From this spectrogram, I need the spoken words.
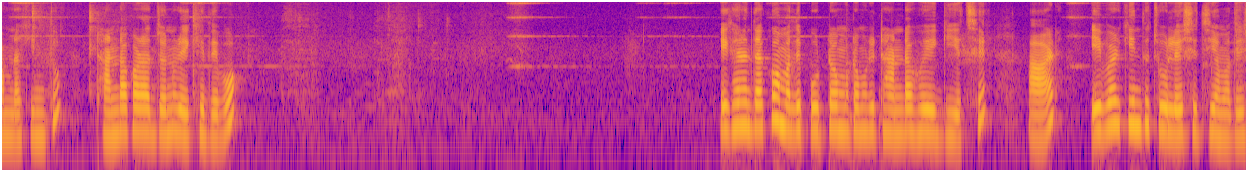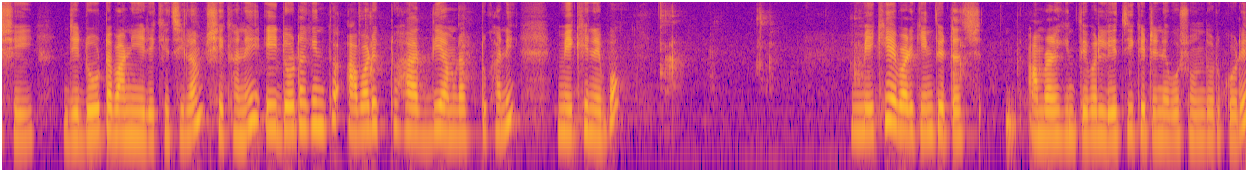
আমরা কিন্তু ঠান্ডা করার জন্য রেখে দেব। এখানে দেখো আমাদের পুরটাও মোটামুটি ঠান্ডা হয়ে গিয়েছে। আর এবার কিন্তু চলে এসেছি আমাদের সেই যে ডোটা বানিয়ে রেখেছিলাম, সেখানে এই ডোটা কিন্তু আবার একটু হাত দিয়ে আমরা একটুখানি মেখে নেব। মেখে এবার কিন্তু এটা আমরা কিন্তু এবার লেচি কেটে নেব সুন্দর করে।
